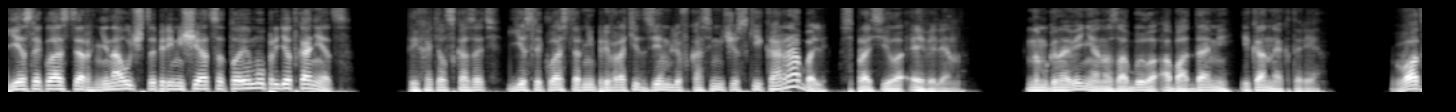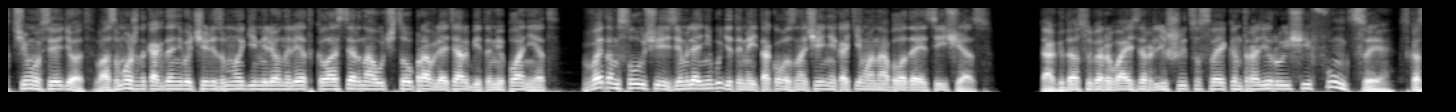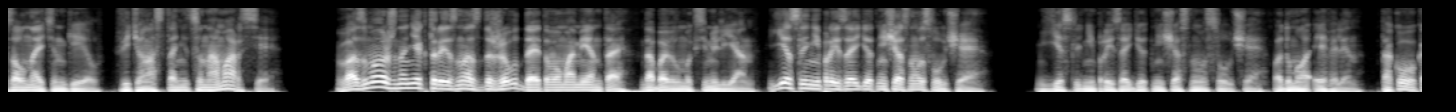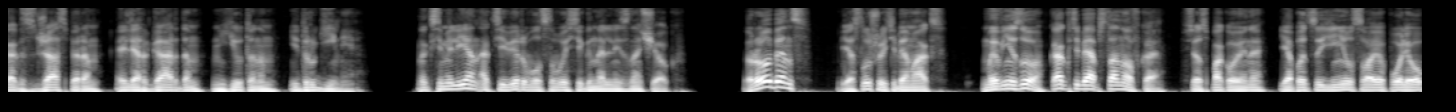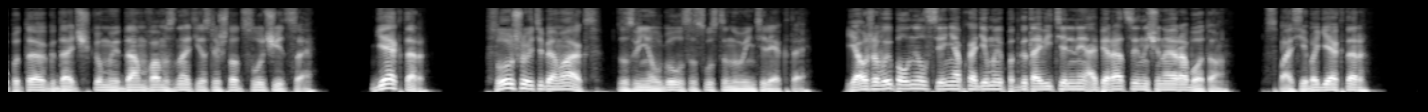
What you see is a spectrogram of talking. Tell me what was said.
Если кластер не научится перемещаться, то ему придет конец. «Ты хотел сказать, если кластер не превратит Землю в космический корабль?» — спросила Эвелин. На мгновение она забыла об Адаме и коннекторе. «Вот к чему все идет. Возможно, когда-нибудь через многие миллионы лет кластер научится управлять орбитами планет. В этом случае Земля не будет иметь такого значения, каким она обладает сейчас. «Тогда супервайзер лишится своей контролирующей функции», — сказал Найтингейл, — «ведь он останется на Марсе». «Возможно, некоторые из нас доживут до этого момента», — добавил Максимилиан, — «если не произойдет несчастного случая». «Если не произойдет несчастного случая», — подумала Эвелин, такого как с Джаспером, Эллергардом, Ньютоном и другими. Максимилиан активировал свой сигнальный значок. «Рубенс!» «Я слушаю тебя, Макс. Мы внизу. Как у тебя обстановка?» «Все спокойно. Я подсоединил свое поле опыта к датчикам и дам вам знать, если что-то случится». «Гектор!» «Слушаю тебя, Макс», — зазвенел голос искусственного интеллекта. «Я уже выполнил все необходимые подготовительные операции и начинаю работу». «Спасибо, Гектор».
